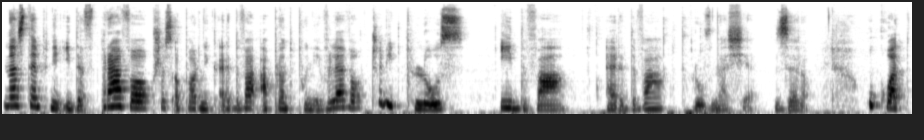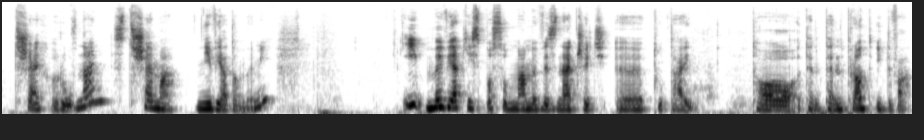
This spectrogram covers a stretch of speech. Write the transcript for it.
Następnie idę w prawo przez opornik R2, a prąd płynie w lewo, czyli plus I2, R2 równa się 0 układ trzech równań z trzema niewiadomymi i my w jaki sposób mamy wyznaczyć y, tutaj to, ten, ten prąd i 2.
